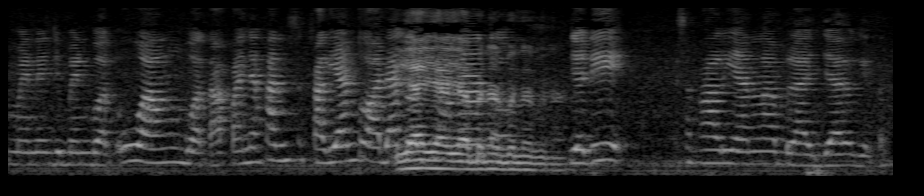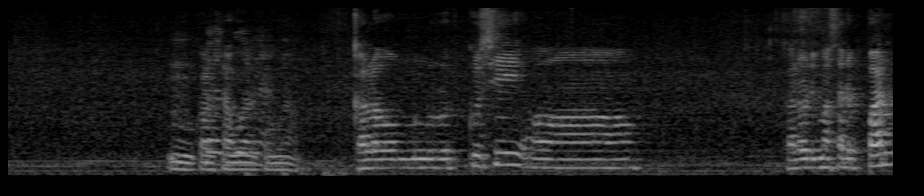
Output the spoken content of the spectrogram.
manajemen buat uang, buat apanya kan sekalian tuh ada Iya iya iya benar tuh. benar benar. Jadi sekalian lah belajar gitu. Hmm, kalau sama sama. Kalau menurutku sih eh, kalau di masa depan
